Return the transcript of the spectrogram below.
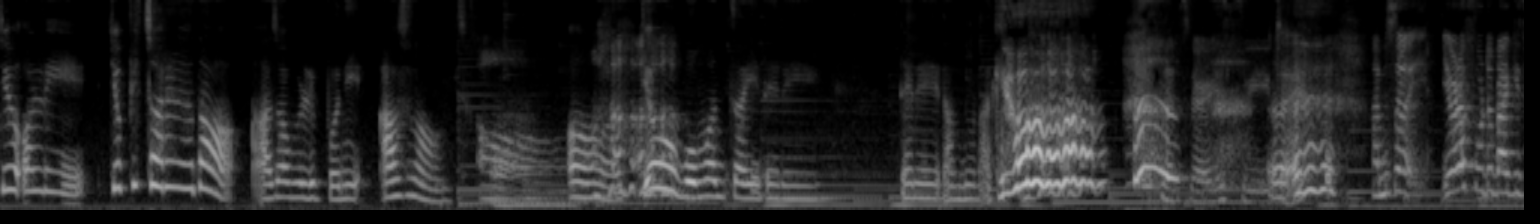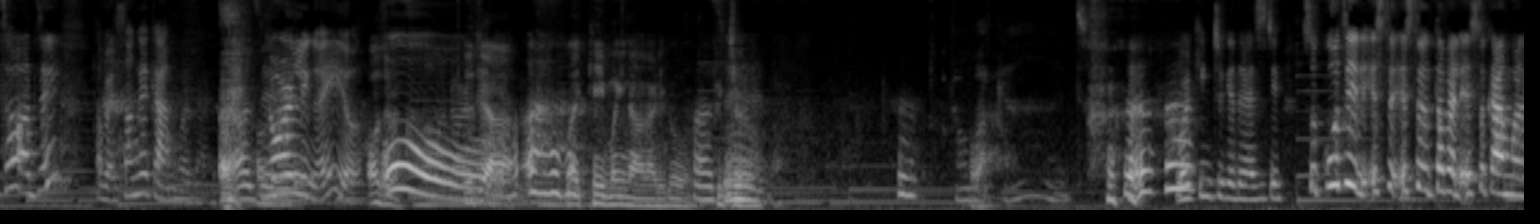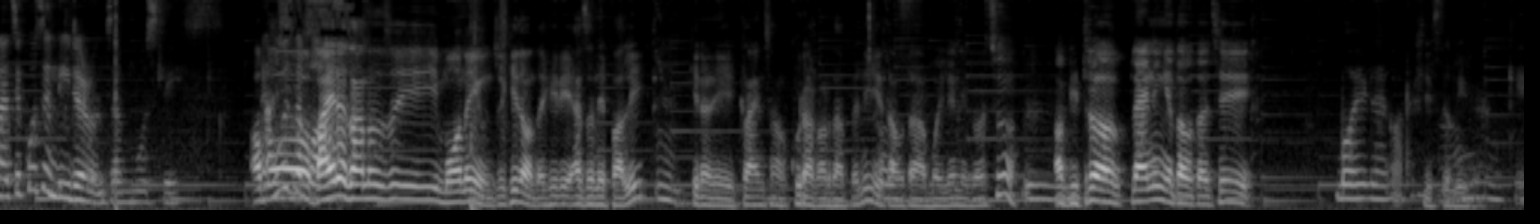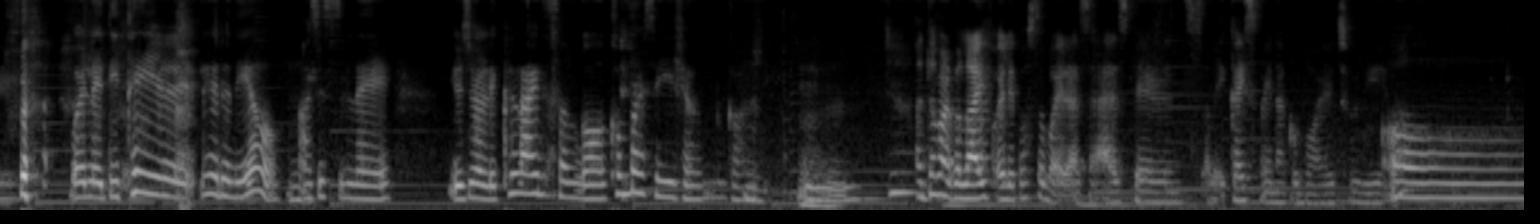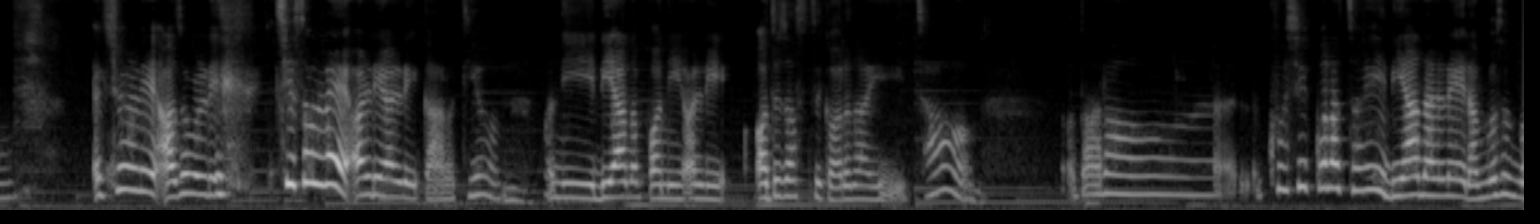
त्यो अलि त्यो पिक्चर हेर्दा आजभोलि पनि आँसु आउँछ अँ, त्यो मोमेन्ट चाहिँ धेरै धेरै राम्रो लाग्यो That's very sweet. है। हामीसँग एउटा फोटो बाँकी छ अझै तपाईँहरूसँगै काम गर्दा। नर्लिङ है यो केही महिना अगाडिको Oh together as a team. So को चाहिँ यस्तो यस्तो तपाईँहरूले यस्तो काम गर्दा चाहिँ को चाहिँ लिडर हुन्छ मोस्टली अब? बाहिर जान चाहिँ म नै हुन्छु किन भन्दाखेरि एज अ नेपाली किनभने क्लाइन्टसँग कुरा गर्दा पनि यताउता मैले नै गर्छु अब भित्र प्लानिङ यताउता चाहिँ मैले गरेँ she's the leader. मैले डिटेल हेर्ने हो आशिषले युजली क्लाइन्टसँग कन्भर्सेसन गर्ने उम्. अनि तपाईँहरूको लाइफ अहिले कस्तो भइरहेछ एज पेरेन्ट्स अब एक्काइस महिनाको भयो छोरी होइन? एक्चुअली आजभोलि चिसोले अलिअलि गाह्रो थियो अनि रियाना पनि अलि अझ जस्तो गर्दैछ तर खुसी कुरा चाहिँ रियानाले राम्रोसँग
